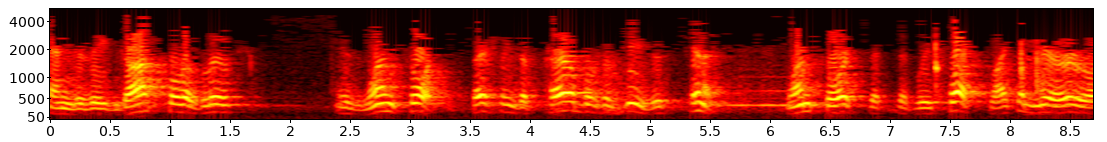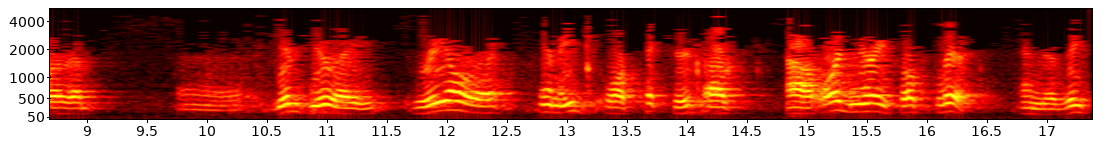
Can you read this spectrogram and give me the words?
And the Gospel of Luke is one source, especially the parables of Jesus in it. One source that, that reflects like a mirror or um, uh, gives you a real uh, image or pictures of how ordinary folks live. And uh, these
